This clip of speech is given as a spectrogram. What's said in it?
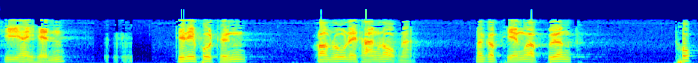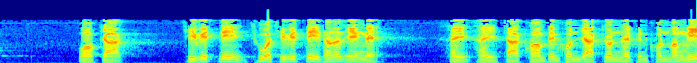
ชี้ให้เห็น ที่นี้พูดถึงความรู้ในทางโลกนะ่ะ มันก็เพียงว่าเปลืองทุกออกจากชีวิตนี้ชั่วชีวิตนี้เท่านั้นเองแหละให้ให้จากความเป็นคนยากจนให้เป็นคนมั่งมี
